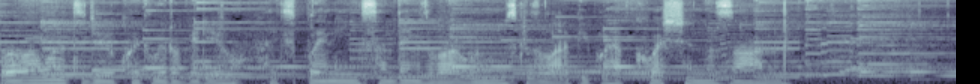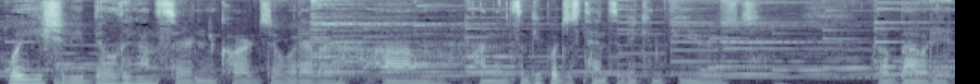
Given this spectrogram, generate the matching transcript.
So I wanted to do a quick little video explaining some things about runes because a lot of people have questions on what you should be building on certain cards or whatever. Um, and then some people just tend to be confused about it.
